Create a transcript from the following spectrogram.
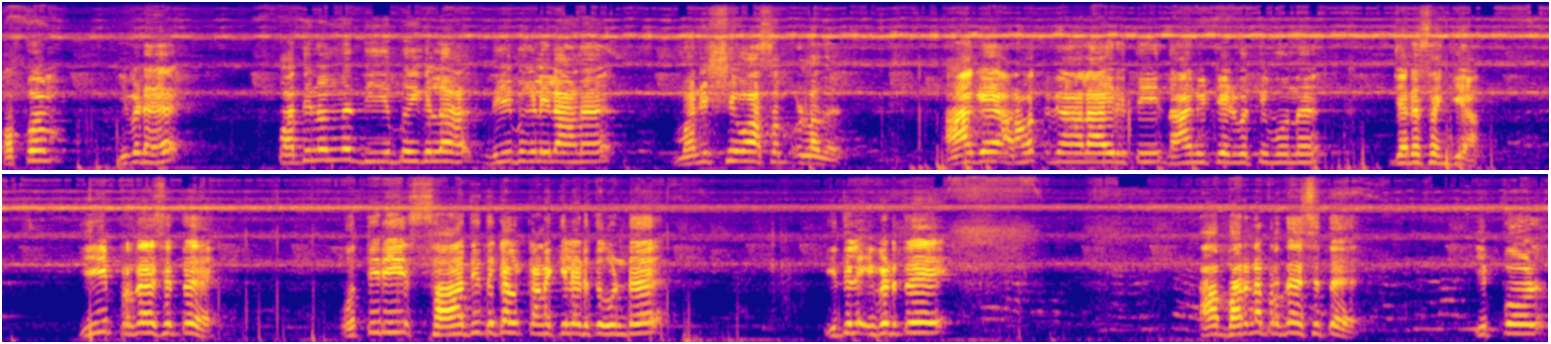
ഒപ്പം ഇവിടെ പതിനൊന്ന് ദ്വീപുകള ദ്വീപുകളിലാണ് മനുഷ്യവാസം ഉള്ളത്. ആകെ അറുപത്തിനാലായിരത്തി നാനൂറ്റി എഴുപത്തി മൂന്ന് ജനസംഖ്യ. ഈ പ്രദേശത്ത് ഒത്തിരി സാധ്യതകൾ കണക്കിലെടുത്തുകൊണ്ട് ഇതിൽ ഇവിടുത്തെ ആ ഭരണപ്രദേശത്ത് ഇപ്പോൾ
